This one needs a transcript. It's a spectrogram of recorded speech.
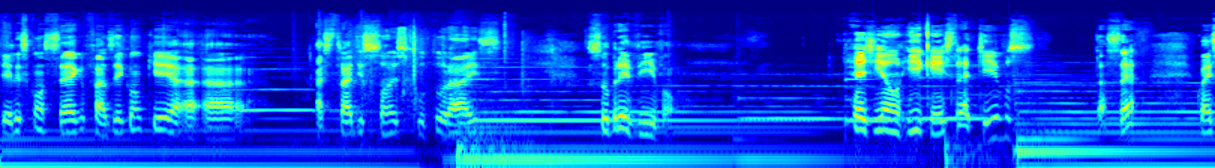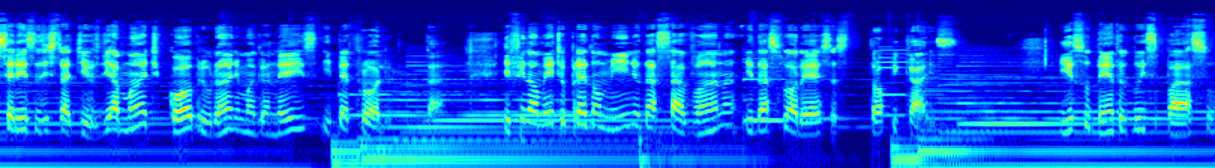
Eles conseguem fazer com que a, a, as tradições culturais sobrevivam. Região rica em extrativos, tá certo? Quais seriam esses extrativos? Diamante, cobre, urânio, manganês e petróleo, tá? E finalmente o predomínio da savana e das florestas tropicais. Isso dentro do espaço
